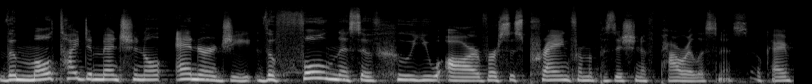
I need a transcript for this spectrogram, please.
the multidimensional energy, the fullness of who you are versus praying from a position of powerlessness, okay?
